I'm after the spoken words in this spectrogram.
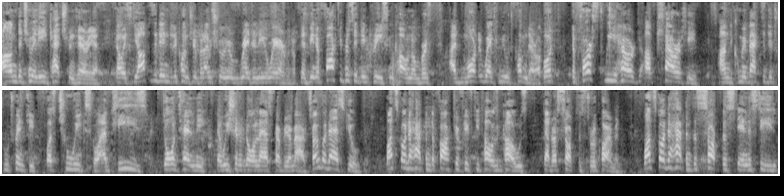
on the Timoleague catchment area. Now, it's the opposite end of the country, but I'm sure you're readily aware of it. There's been a 40% increase in cow numbers. I'd more than welcome you to come there. But the first we heard of clarity on coming back to the 220 was two weeks ago. And please don't tell me that we should have known last February or March. So I'm going to ask you, what's going to happen to 40 or 50,000 cows that are surplus to requirement? What's going to happen to surplus stainless steel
